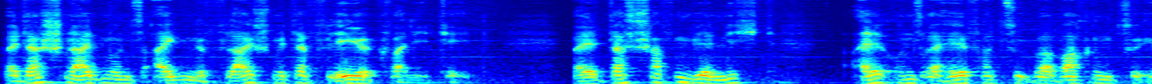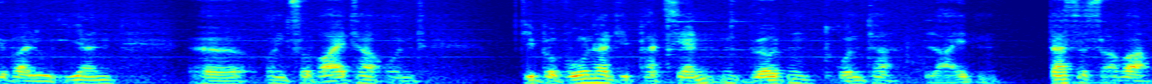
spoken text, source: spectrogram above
Weil da schneiden wir uns eigene Fleisch mit der Pflegequalität. Weil das schaffen wir nicht, all unsere Helfer zu überwachen, zu evaluieren äh, und so weiter. Und die Bewohner, die Patienten würden drunter leiden. Das ist aber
